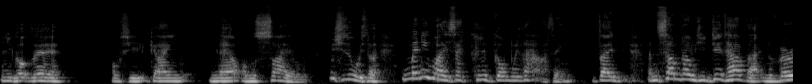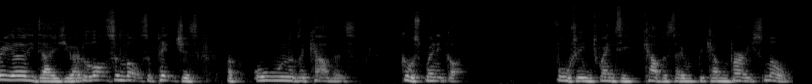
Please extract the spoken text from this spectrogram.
And you got there, obviously, again, now on sale, which is always nice. In many ways, they could have gone with that, I think. They And sometimes you did have that. In the very early days, you had lots and lots of pictures of all of the covers. Course, when it got 14, 20 covers, they would become very small.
